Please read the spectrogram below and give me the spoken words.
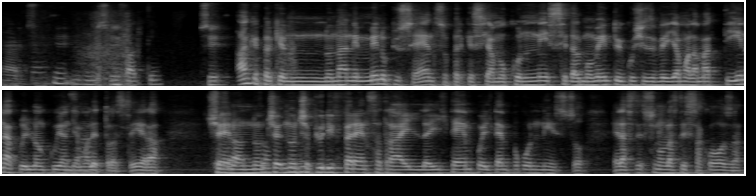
Eh, infatti. Sì. Anche perché non ha nemmeno più senso, perché siamo connessi dal momento in cui ci svegliamo la mattina a quello in cui andiamo esatto. a letto la sera. Cioè, esatto. non, non, c'è, non, c'è, più differenza tra il, il, tempo e il tempo connesso, la st- sono la stessa cosa.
